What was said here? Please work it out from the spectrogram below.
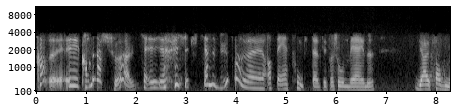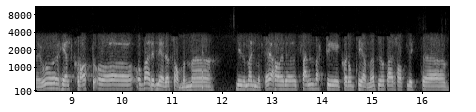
hva, hva, med deg sjøl? Kjenner du på at det er tungt, den situasjonen vi er i nå? Jeg savner jo helt klart å, å være mer sammen med mine nærmeste. Jeg har selv vært i karantene fordi jeg har hatt litt uh,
